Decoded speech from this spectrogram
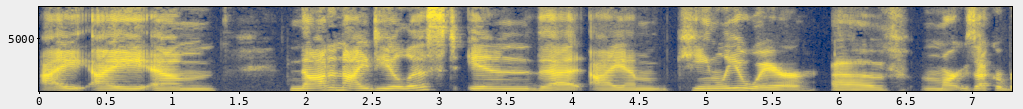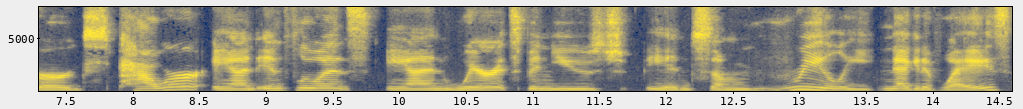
I, I am not an idealist in that I am keenly aware of Mark Zuckerberg's power and influence and where it's been used in some really negative ways.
